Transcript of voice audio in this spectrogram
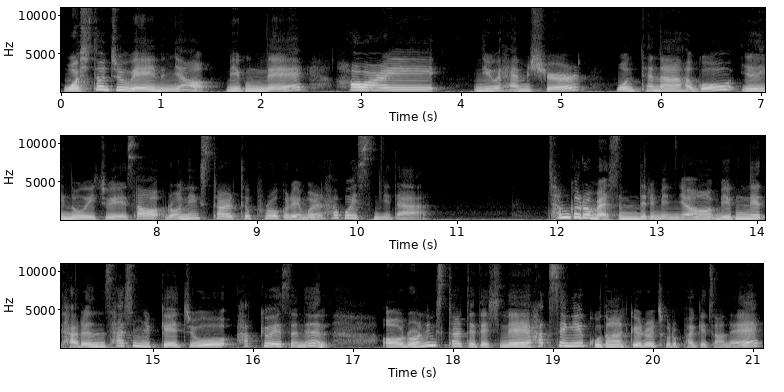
워싱턴주 외에는요, 미국 내 하와이, 뉴햄셔, 몬테나하고 일리노이주에서 러닝 스타트 프로그램을 하고 있습니다. 참고로 말씀드리면요, 미국 내 다른 46개 주 학교에서는 어, 러닝 스타트 대신에 학생이 고등학교를 졸업하기 전에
